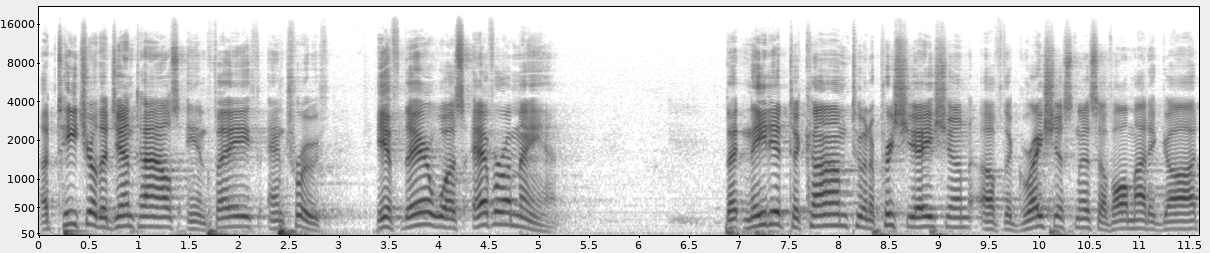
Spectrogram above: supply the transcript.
a teacher of the Gentiles in faith and truth. If there was ever a man that needed to come to an appreciation of the graciousness of Almighty God,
